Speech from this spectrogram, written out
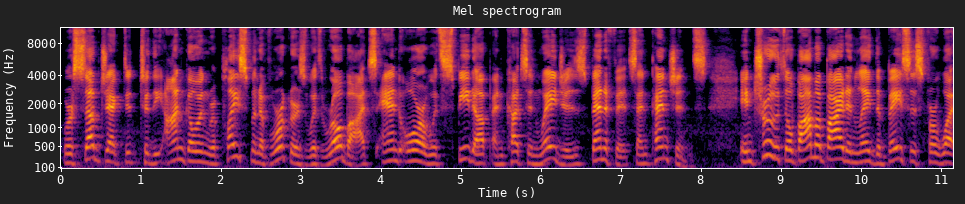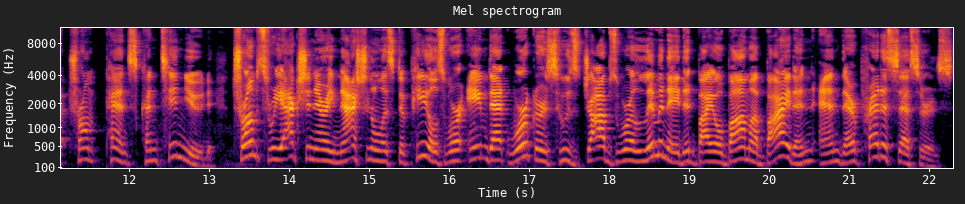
were subjected to the ongoing replacement of workers with robots and or with speed up and cuts in wages, benefits and pensions. In truth, Obama Biden laid the basis for what Trump Pence continued. Trump's reactionary nationalist appeals were aimed at workers whose jobs were eliminated by Obama Biden and their predecessors.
